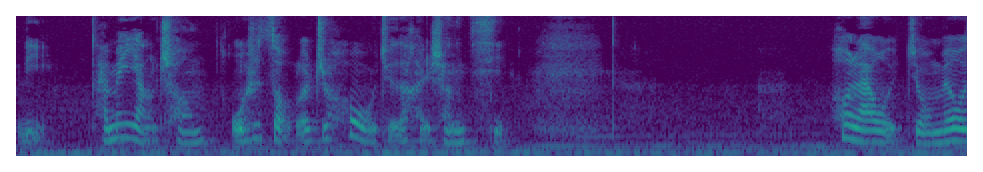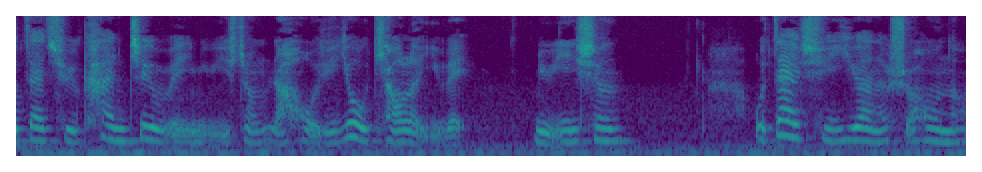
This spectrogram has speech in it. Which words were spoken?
力，还没养成。我是走了之后，我觉得很生气。后来我就没有再去看这位女医生，然后我就又挑了一位女医生。我再去医院的时候呢，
